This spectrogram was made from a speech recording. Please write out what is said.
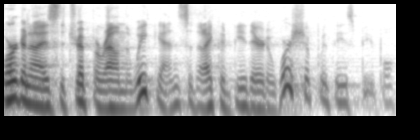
organized the trip around the weekend so that I could be there to worship with these people.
